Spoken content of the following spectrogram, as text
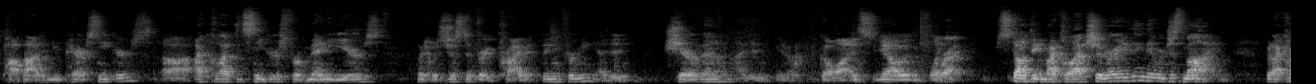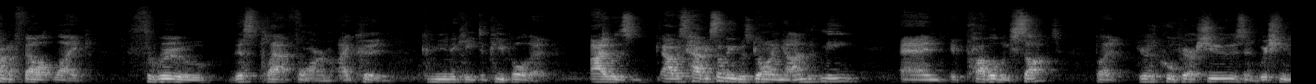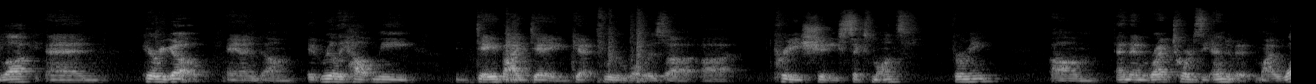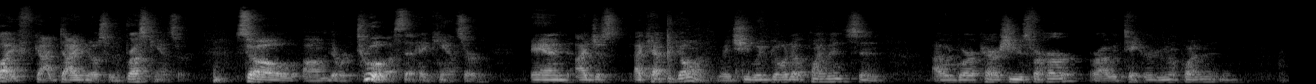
pop out a new pair of sneakers. Uh, I collected sneakers for many years, but it was just a very private thing for me. I didn't share them. I didn't, you know, go on. You know, I wasn't like Right. stunting my collection or anything. They were just mine. But I kind of felt like through this platform, I could communicate to people that I was I was having something was going on with me, and it probably sucked. But here's a cool pair of shoes, and wish me luck, and here we go. And um, it really helped me day by day get through what was a, a pretty shitty six months for me. Um, and then right towards the end of it, my wife got diagnosed with breast cancer. So um, there were two of us that had cancer, and I just I kept it going. When she would go to appointments, and I would wear a pair of shoes for her, or I would take her to an appointment and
